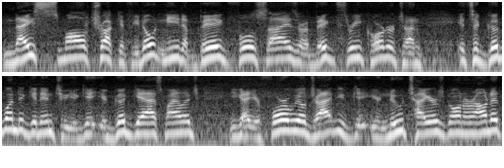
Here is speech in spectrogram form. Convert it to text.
Nice small truck. If you don't need a big full size or a big three quarter ton, it's a good one to get into. You get your good gas mileage, you got your four wheel drive, you get your new tires going around it.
